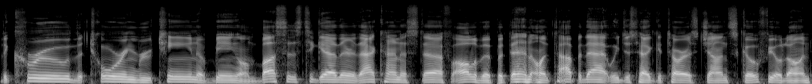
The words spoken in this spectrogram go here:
the crew, the touring routine of being on buses together, that kind of stuff, all of it. But then on top of that, we just had guitarist John Scofield on.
